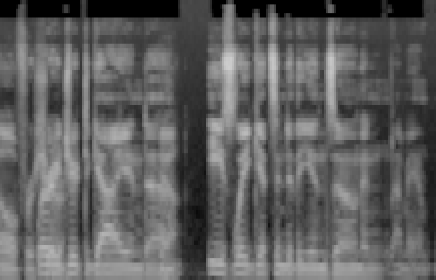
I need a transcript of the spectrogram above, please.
Oh, for sure, where he juked a guy and uh, yeah. easily gets into the end zone, and I mean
